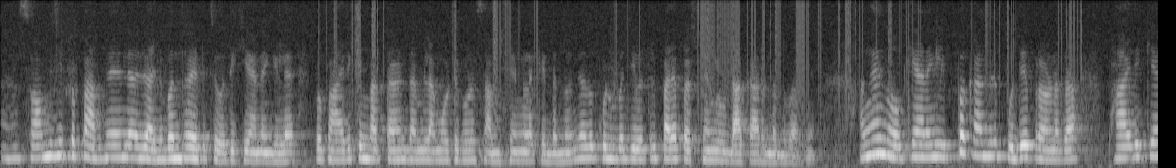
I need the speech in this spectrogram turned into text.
സ്വാമിജി ഇപ്പോൾ പറഞ്ഞതിന് ഒരു അനുബന്ധമായിട്ട് ചോദിക്കുകയാണെങ്കിൽ ഇപ്പോൾ ഭാര്യയ്ക്കും ഭർത്താവിനും തമ്മിൽ അങ്ങോട്ടും ഇങ്ങോട്ടും സംശയങ്ങളൊക്കെ ഉണ്ടെന്ന് പറഞ്ഞു അത് കുടുംബജീവിതത്തിൽ പല പ്രശ്നങ്ങളും ഉണ്ടാക്കാറുണ്ടെന്ന് പറഞ്ഞു. അങ്ങനെ നോക്കുകയാണെങ്കിൽ ഇപ്പോൾ കാണുന്നൊരു പുതിയ പ്രവണത ഭാര്യയ്ക്ക്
